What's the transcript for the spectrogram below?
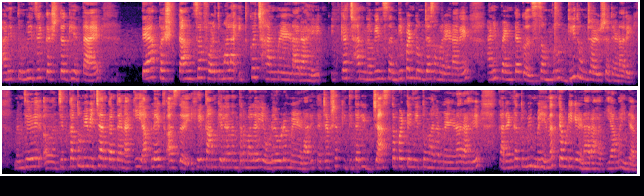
आणि तुम्ही जे कष्ट घेताय त्या कष्टांचं फळ तुम्हाला इतकं छान मिळणार आहे इतक्या छान नवीन संधी पण तुमच्यासमोर येणार आहे आणि पेंटकल समृद्धी तुमच्या आयुष्यात येणार आहे. म्हणजे जितका तुम्ही विचार करताय ना की आपलं एक असं हे काम केल्यानंतर मला एवढं एवढं मिळणार आहे त्याच्यापेक्षा कितीतरी जास्त पटीने तुम्हाला मिळणार आहे कारण का तुम्ही मेहनत तेवढी घेणार आहात या महिन्यात.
